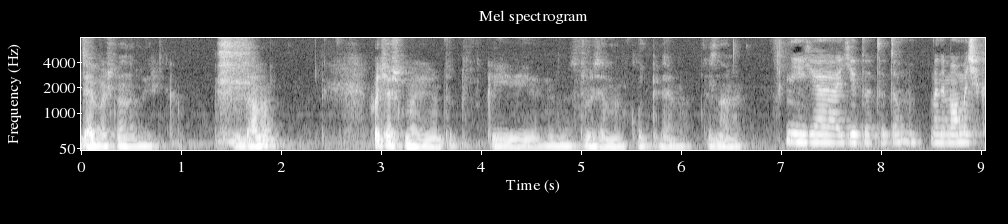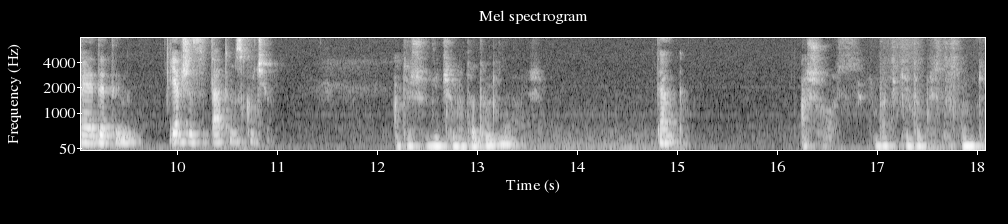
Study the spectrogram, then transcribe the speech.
Де будеш на Новий рік? Вдома? Хочеш, ми тут в Києві з друзями в клуб підемо? Ти з нами? Ні, я їду додому. Мене мама чекає дитину. Я вже за татом скучила. А ти що нічому то там не знаєш? Так, А що у вас? Хіба такі добрі стосунки?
